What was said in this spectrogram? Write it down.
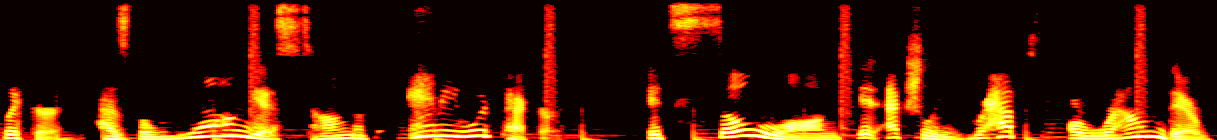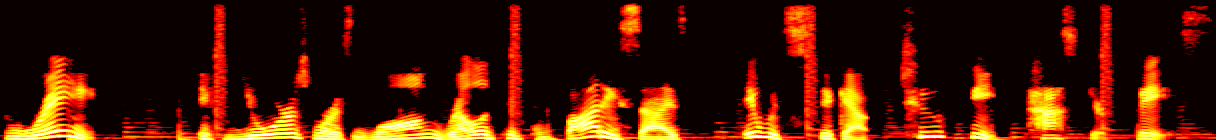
flicker has the longest tongue of any woodpecker. It's so long, it actually wraps around their brain. If yours were as long relative to body size, it would stick out two feet past your face.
